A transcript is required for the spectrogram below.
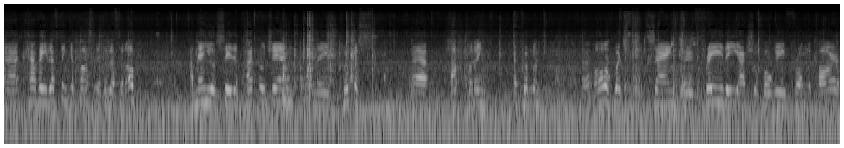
uh, heavy lifting capacity to lift it up. And then you'll see the Petrogen and the Clucas uh, hot putting equipment, uh, all of which is designed to free the actual bogie from the car,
